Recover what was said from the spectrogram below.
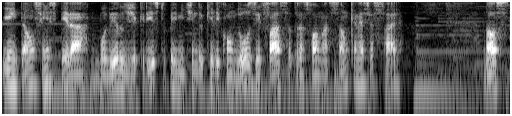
e então se inspirar no modelo de Cristo, permitindo que ele conduza e faça a transformação que é necessária. Nós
